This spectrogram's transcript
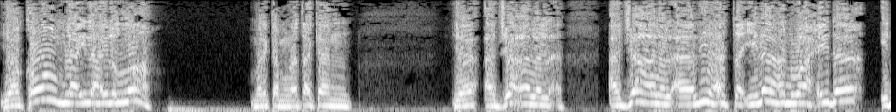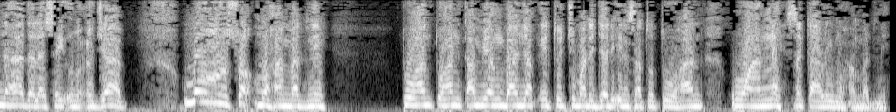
Ya kaum la ilaha illallah. Mereka mengatakan ya aja'al aja'al al-alihata ilahan wahida in hadha la syai'un ujab. Mosok Muhammad nih Tuhan-Tuhan kami yang banyak itu cuma dijadiin satu Tuhan. Waneh sekali Muhammad nih.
